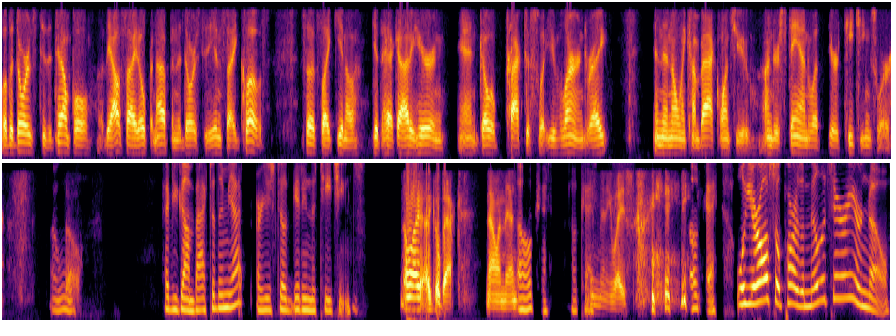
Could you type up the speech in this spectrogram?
Well, the doors to the temple, the outside open up, and the doors to the inside close. So it's like you know, get the heck out of here and and go practice what you've learned, right? And then only come back once you understand what your teachings were. Oh. So. Have you gone back to them yet? Are you still getting the teachings? No, I, I go back now and then. Oh, okay. Okay. In many ways. okay. Well, you're also part of the military, or no?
